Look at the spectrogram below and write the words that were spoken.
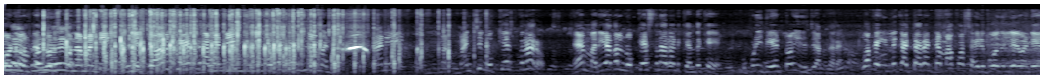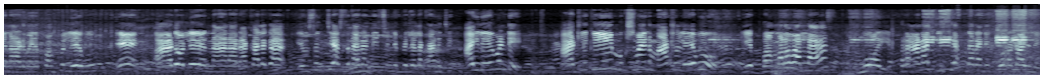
రోడ్లు నడుస్తున్నామండి జాబ్ చేస్తున్నామండి కానీ మంచి ముఖ్య ఏ మర్యాదలు నొక్కేస్తున్నారండి కిందకి. ఇప్పుడు ఇదేంటో ఇది చేస్తున్నారు. ఒక ఇల్లు కట్టారంటే మాకు సైడ్ బోధులు లేవండి నాడమైన పంపులు లేవు. ఏ ఆడోళ్ళు నానా రకాలుగా హింసలు చేస్తున్నారండి చిన్నపిల్లల కానించి? అవి లేవండి. వాటికి ముఖ్యమైన మాటలు లేవు. ఈ బొమ్మల వల్ల మో- ప్రాణాలు తీసేస్తున్నారండి కూరగాయలని.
